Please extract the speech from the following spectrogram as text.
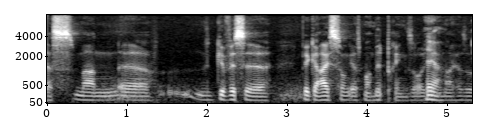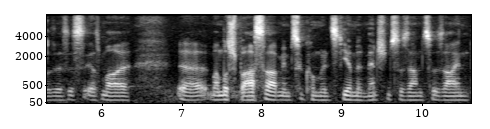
dass man äh, eine gewisse Begeisterung erstmal mitbringen sollte. Ja. Also das ist erstmal, äh, man muss Spaß haben, eben zu kommunizieren, mit Menschen zusammen zu sein.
